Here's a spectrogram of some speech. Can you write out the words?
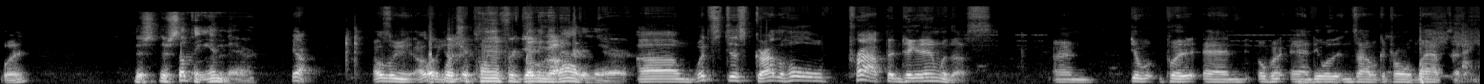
What? There's there's something in there. I was looking. I was What, looking what's your plan for getting it out of there? Um, let's just grab the whole trap and take it in with us, and deal, put it and open and deal with it inside of a controlled lab setting.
